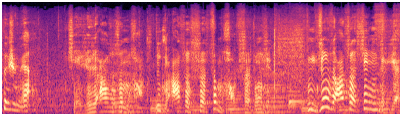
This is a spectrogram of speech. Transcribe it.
为什么呀？姐姐对阿瑟这么好，又给阿瑟吃了这么好吃的东西，你就是阿瑟仙女姐姐。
